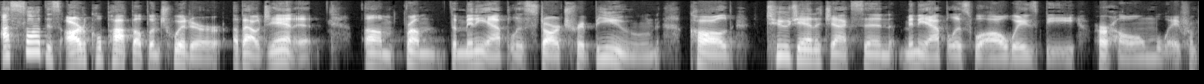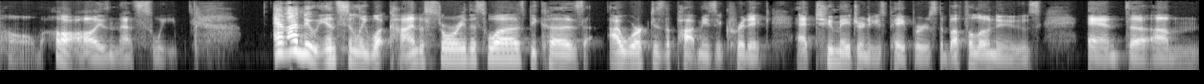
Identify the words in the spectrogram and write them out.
I saw this article pop up on Twitter about Janet um, from the Minneapolis Star Tribune called to Janet Jackson, Minneapolis will always be her home away from home. Oh, isn't that sweet? And I knew instantly what kind of story this was because I worked as the pop music critic at two major newspapers, the Buffalo News and the um,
